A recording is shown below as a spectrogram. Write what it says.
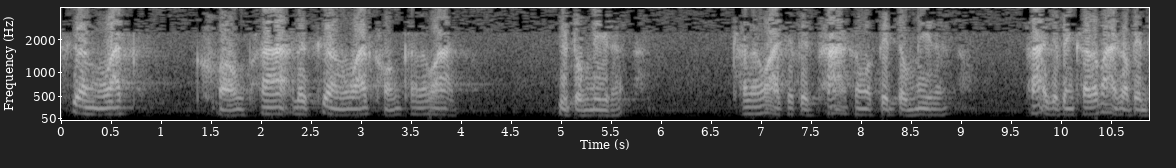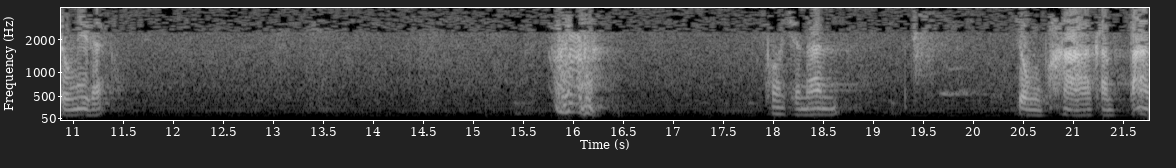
เครื่องวัดของพระและเครื่องวัดของคารวะอยู่ตรงนี้แล้วคารวะจะเป็นพระก็มาเป็นตรงนี้แล้ว พระจะเป็นคารวะก็เป็นตรงนี้แหล้วเพราะฉะนั้น จงพากันตั้ง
